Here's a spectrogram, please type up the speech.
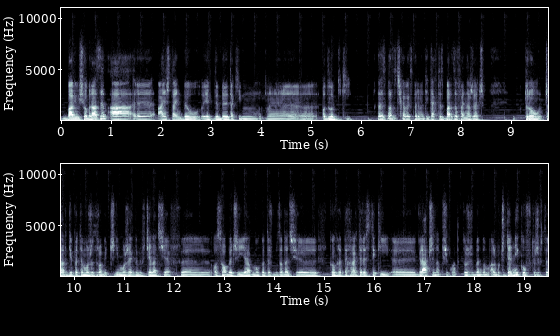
bawił się obrazem, a Einstein był jak gdyby takim e, od logiki. To jest bardzo ciekawy eksperyment. I tak to jest bardzo fajna rzecz, którą czat GPT może zrobić, czyli może jak gdyby wcielać się w e, osoby, czyli ja mogę też mu zadać e, konkretne charakterystyki e, graczy na przykład, którzy będą, albo czytelników, którzy chcę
